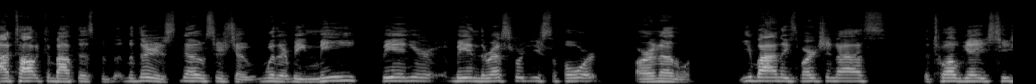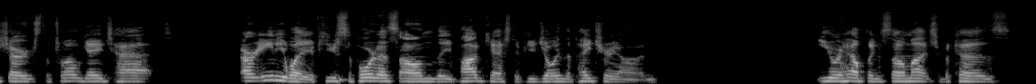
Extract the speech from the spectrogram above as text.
I talked about this but but there is no serious joke whether it be me being your being the wrestler you support or another one. You buying these merchandise the 12 gauge t-shirts the 12 gauge hat or anyway if you support us on the podcast if you join the patreon you are helping so much because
